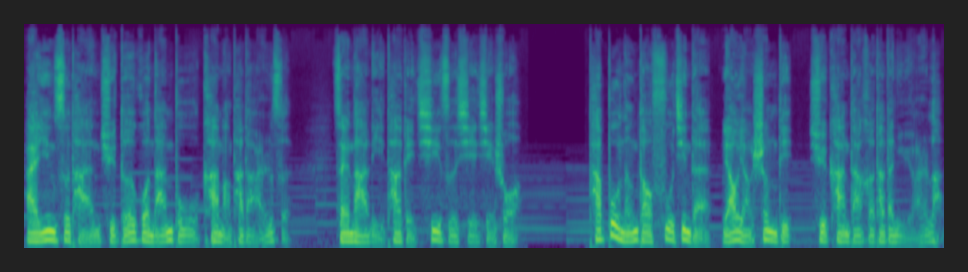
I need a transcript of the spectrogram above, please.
爱因斯坦去德国南部看望他的儿子。在那里，他给妻子写信说，他不能到附近的疗养圣地去看他和他的女儿了，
